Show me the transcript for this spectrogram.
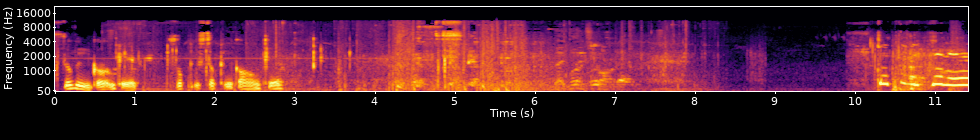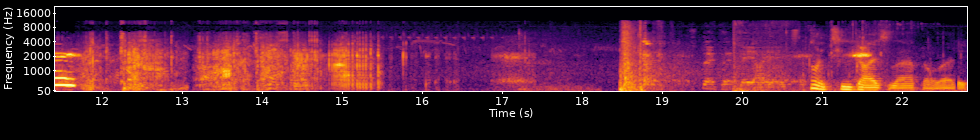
Sucky gun kill. Sucky, sucky gun kill. Dinner. Only two guys left already.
